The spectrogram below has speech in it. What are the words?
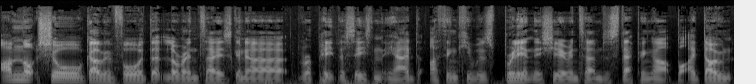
I'm not sure going forward that Llorente is going to repeat the season that he had. I think he was brilliant this year in terms of stepping up, but I don't.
